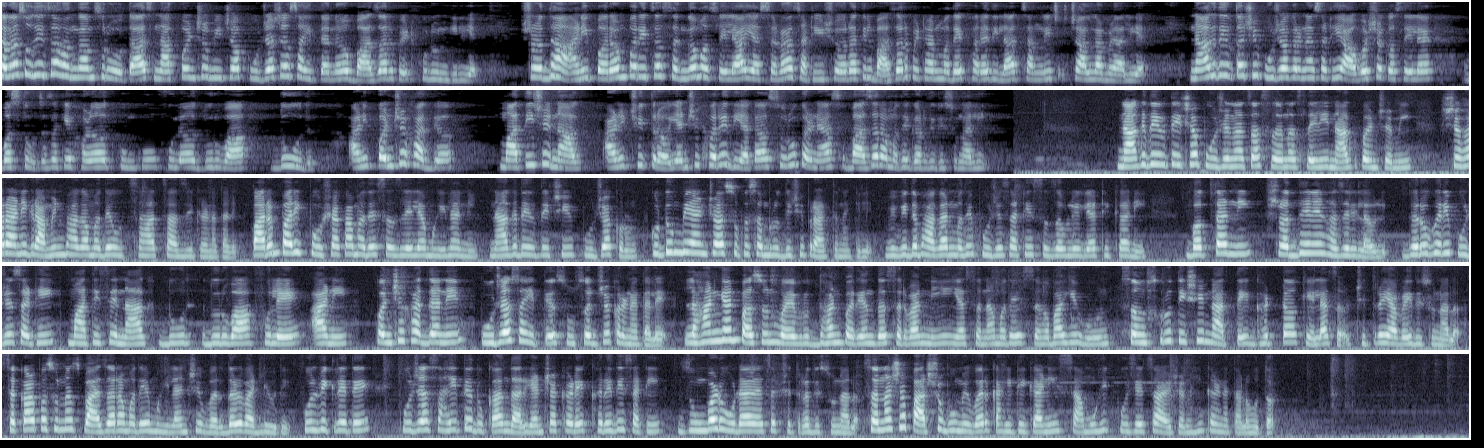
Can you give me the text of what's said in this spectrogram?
सणासुदीचा हंगाम सुरू होताच नागपंचमीच्या पूजाच्या साहित्यानं बाजारपेठ फुलून गेली आहे. श्रद्धा आणि परंपरेचा संगम असलेल्या या सणासाठी शहरातील बाजारपेठांमध्ये खरेदीला चांगलीच चालना मिळाली आहे. नागदेवताची पूजा करण्यासाठी आवश्यक असलेल्या वस्तू जसं की हळद कुंकू फुलं दुर्वा दूध आणि पंचखाद्य मातीचे नाग आणि चित्र यांची खरेदी आता सुरू करण्यास बाजारामध्ये गर्दी दिसून आली. नागदेवतेच्या पूजनाचा सण असलेली नागपंचमी शहर आणि ग्रामीण भागामध्ये उत्साहात साजरी करण्यात आली. पारंपरिक पोशाखामध्ये सजलेल्या महिलांनी नागदेवतेची पूजा करून कुटुंबियांच्या सुखसमृद्धीची प्रार्थना केली. विविध भागांमध्ये पूजेसाठी सजवलेल्या ठिकाणी भक्तांनी श्रद्धेने हजेरी लावली. घरोघरी पूजेसाठी मातीचे नाग दूध दुर्वा फुले आणि पंचखाद्याने पूजा साहित्य सुसज्ज करण्यात आले. लहानग्यांपासून वयोवृद्धांपर्यंत सर्वांनी या सणामध्ये सहभागी होऊन संस्कृतीशी नाते घट्ट केल्याचं चित्र यावेळी दिसून आलं. सकाळपासूनच बाजारामध्ये महिलांची वर्दळ वाढली होती. फुल विक्रेते पूजा साहित्य दुकानदार यांच्याकडे खरेदीसाठी झुंबड उडाल्याचं चित्र दिसून आलं. सणाच्या पार्श्वभूमीवर काही ठिकाणी सामूहिक पूजेचं आयोजनही करण्यात आलं होतं.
